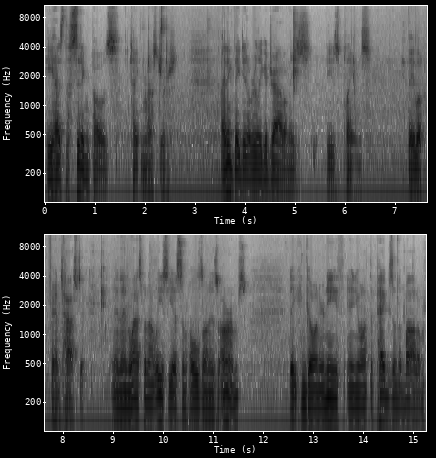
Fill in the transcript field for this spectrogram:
he has the sitting pose, Titan Masters. I think they did a really good job on these these planes. They look fantastic. And then last but not least, he has some holes on his arms that you can go underneath, and you want the pegs on the bottom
